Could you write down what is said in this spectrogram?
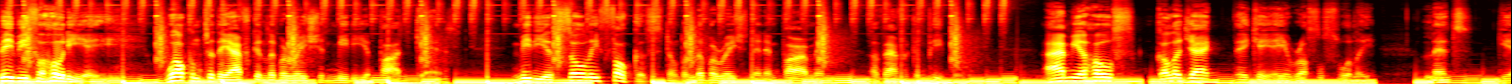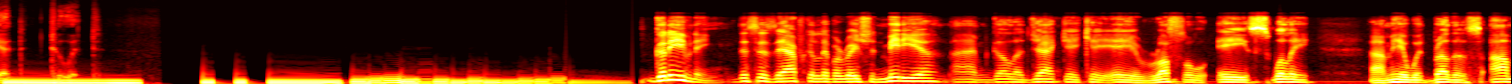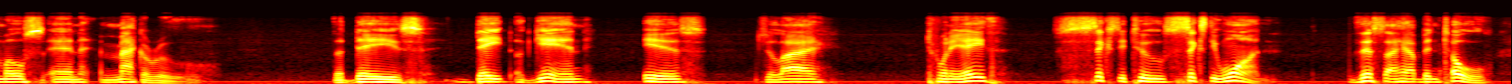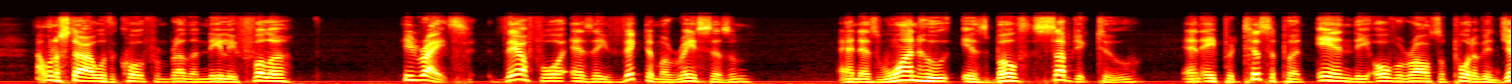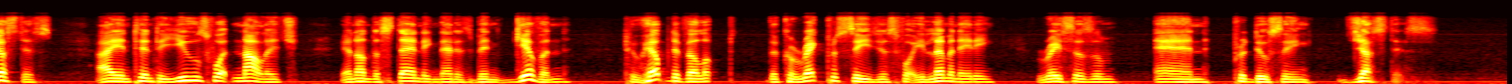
Bibi Fahodie. Welcome to the African Liberation Media Podcast. Media solely focused on the liberation and empowerment of African people. I'm your host, Gullah Jack, aka Russell Swilly. Let's get to it. Good evening. This is the African Liberation Media. I'm Gullah Jack, aka Russell A. Swilly. I'm here with brothers Amos and Macaru. The day's date again is July 28th, 6261. This I have been told. I want to start with a quote from Brother Neely Fuller. He writes, Therefore, as a victim of racism and as one who is both subject to and a participant in the overall support of injustice, I intend to use what knowledge and understanding that has been given to help develop the correct procedures for eliminating racism and producing justice.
